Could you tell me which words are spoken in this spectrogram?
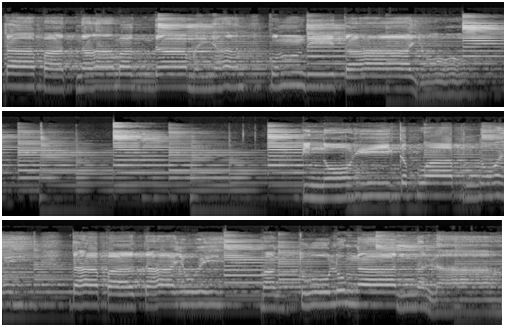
dapat na magdamayan kundi tayo Pinoy, kapwa Pinoy Dapat tayo'y magtulungan na lang.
